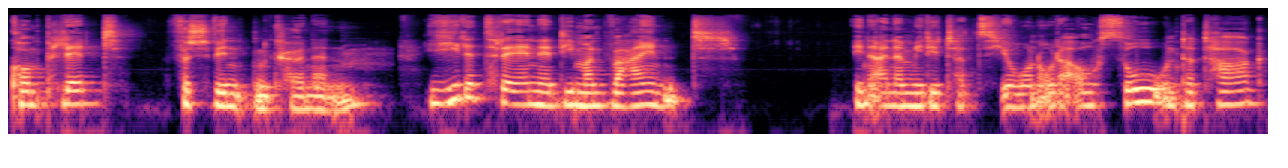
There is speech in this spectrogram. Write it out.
komplett verschwinden können. Jede Träne, die man weint in einer Meditation oder auch so unter Tag,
